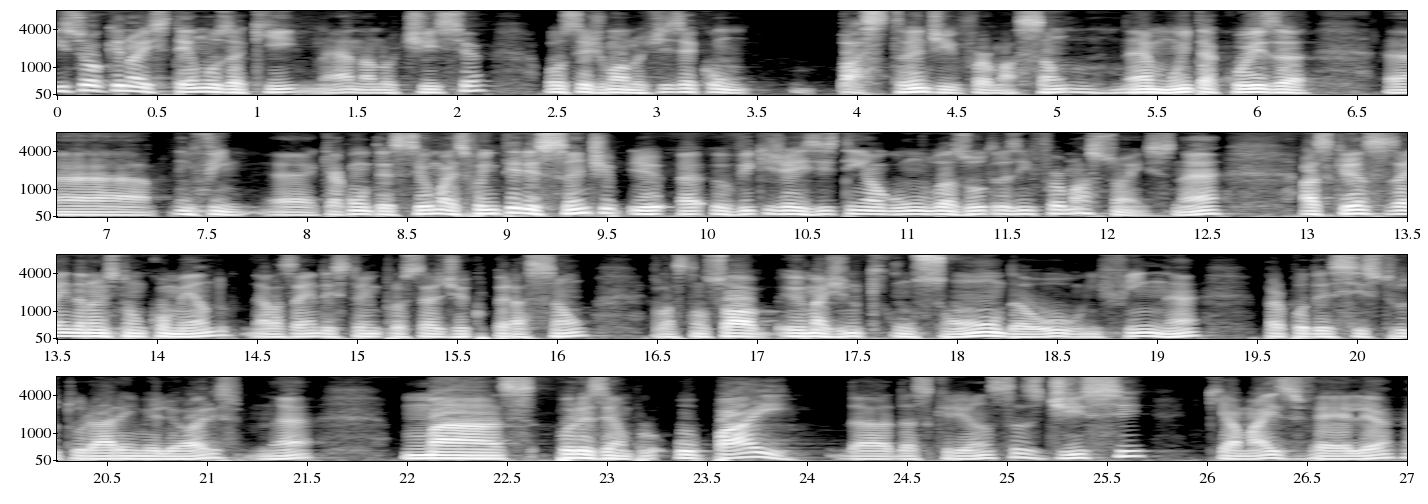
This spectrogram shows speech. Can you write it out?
Isso é o que nós temos aqui né, na notícia, ou seja, uma notícia com bastante informação, uhum. né, muita coisa Uh, enfim, uh, que aconteceu, mas foi interessante. Eu, uh, eu, vi que já existem algumas outras informações, né? As crianças ainda não estão comendo, elas ainda estão em processo de recuperação. Elas estão só, eu imagino que com sonda ou, enfim, né, para poder se estruturarem melhores, né? Mas, por exemplo, o pai da, das crianças disse que a mais velha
